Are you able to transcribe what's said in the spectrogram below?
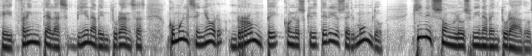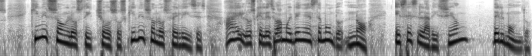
eh, frente a las bienaventuranzas, cómo el Señor rompe con los criterios del mundo. ¿Quiénes son los bienaventurados? ¿Quiénes son los dichosos? ¿Quiénes son los felices? Ay, los que les va muy bien en este mundo. No, esa es la visión del mundo.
